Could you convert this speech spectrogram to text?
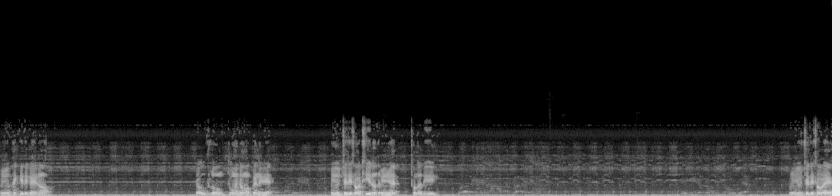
တပင်ညိုဟိုက်ကစ်တကယ်နော်ကျောက်ဖလုံးကျုံဝမ်းတော့မှကတ်နေတယ်တပင်ညိုချက်ချက်ချောက်ထိရနော်တပင်ညိုရဲ့ထုံးတဲ့ဒီတပင်ညိုချက်ချက်ချောက်တယ်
